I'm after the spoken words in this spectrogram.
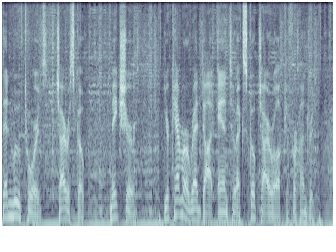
Then move towards gyroscope. Make sure your camera red dot and to X scope gyro up to 400.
